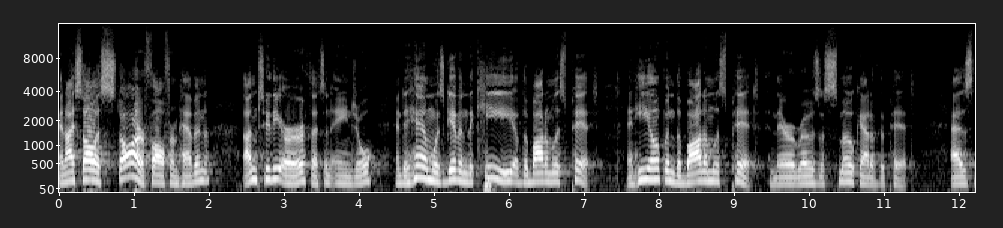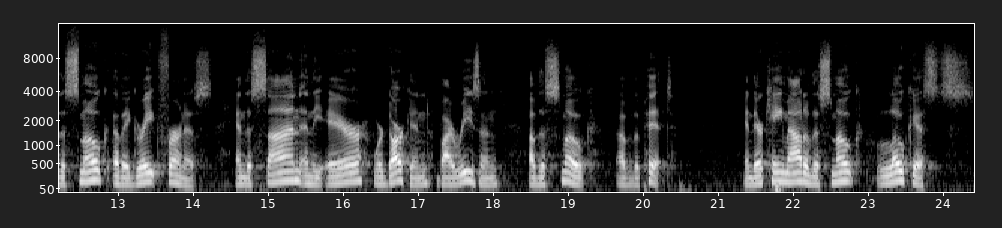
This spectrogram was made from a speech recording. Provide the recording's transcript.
And I saw a star fall from heaven unto the earth, that's an angel, and to him was given the key of the bottomless pit. And he opened the bottomless pit, and there arose a smoke out of the pit, as the smoke of a great furnace. And the sun and the air were darkened by reason of the smoke of the pit. And there came out of the smoke locusts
